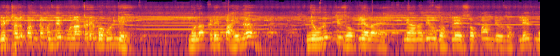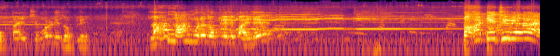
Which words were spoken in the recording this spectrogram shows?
विठ्ठल पंत म्हणले मुलाकडे बघून घे. मुलाकडे पाहिलं निवृत्ती झोपलेला आहे. ज्ञानदेव झोपले सोपानदेव झोपलेत मुक्ताई चिमुरडी झोपले. लहान लहान मुलं झोपलेली पाहिले. पहाटेची वेळ आहे.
